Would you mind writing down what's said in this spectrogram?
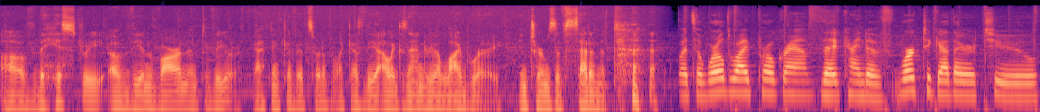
of the history of the environment of the Earth. I think of it sort of like as the Alexandria Library in terms of sediment. it's a worldwide program that kind of work together to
